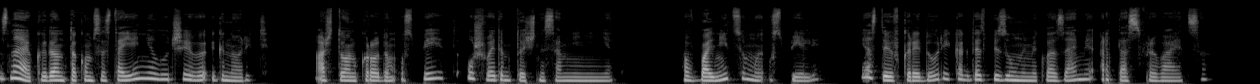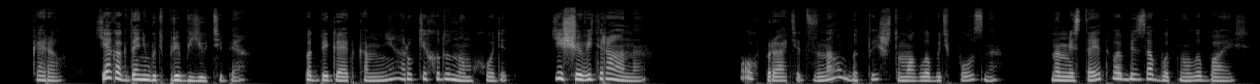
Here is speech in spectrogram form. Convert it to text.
Знаю, когда он в таком состоянии, лучше его игнорить. А что он к родам успеет, уж в этом точно сомнений нет. В больницу мы успели. Я стою в коридоре, когда с безумными глазами Артас срывается. «Кэрол, я когда-нибудь прибью тебя!» Подбегает ко мне, руки ходуном ходят. «Еще ведь рано!» Ох, братец, знал бы ты, что могло быть поздно. Но вместо этого беззаботно улыбаюсь.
